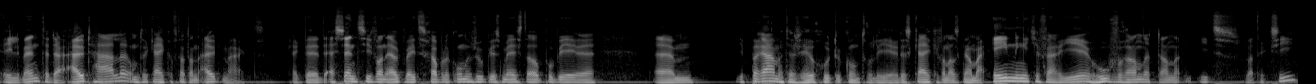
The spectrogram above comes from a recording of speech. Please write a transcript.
elementen daaruit halen om te kijken of dat dan uitmaakt. Kijk, de, de essentie van elk wetenschappelijk onderzoek is meestal proberen ehm, je parameters heel goed te controleren. Dus kijken van als ik nou maar één dingetje varieer, hoe verandert dan iets wat ik zie?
